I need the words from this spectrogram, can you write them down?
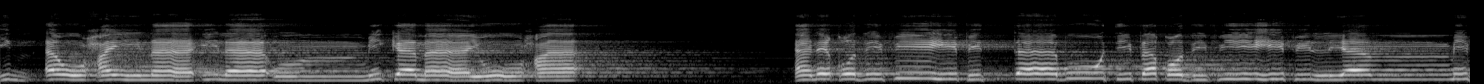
إذ أوحينا إلى أمك ما يوحى أن اقذفيه في التابوت فاقذفيه في اليم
